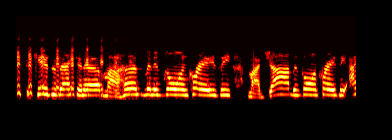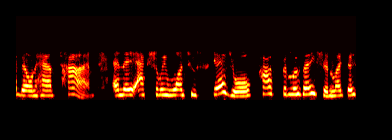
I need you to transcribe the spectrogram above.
The kids is acting up. My husband is going crazy. My job is going crazy. I don't have time. And they actually want to schedule hospitalization like they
